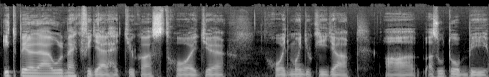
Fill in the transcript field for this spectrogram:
Itt például megfigyelhetjük azt, hogy, hogy mondjuk így a, a, az utóbbi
